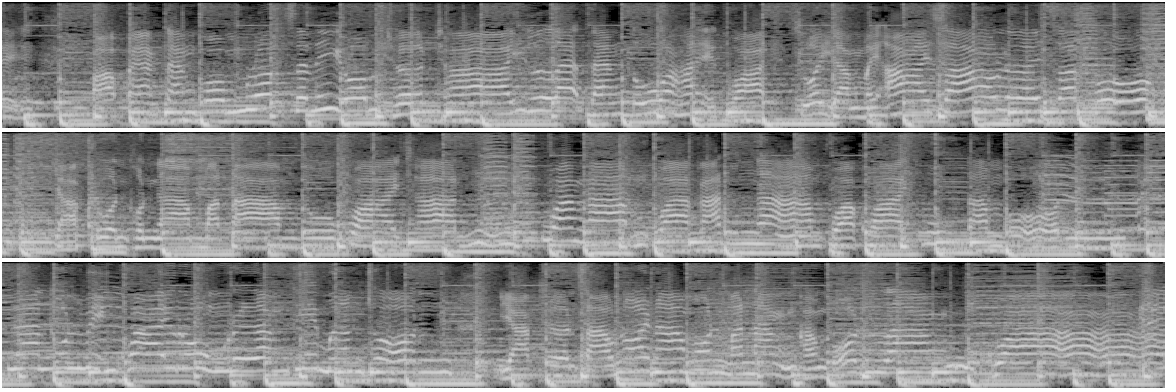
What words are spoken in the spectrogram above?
ยป่าแป้งแต่งผมรสนิยมเฉิดฉายและแต่ง วยอย่างไม่อายสาวเลยสักคนอยากดวนคนงามมาตามดูควายฉัน ว่างามกว่ากันงามกว่าควายทุกตำบลงานบุญวิ่งควายรุ่งเรืองที่เมืองชน อยากเชิญสาวน้อยน้ามนมานั่งข้างบนหลังควาย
